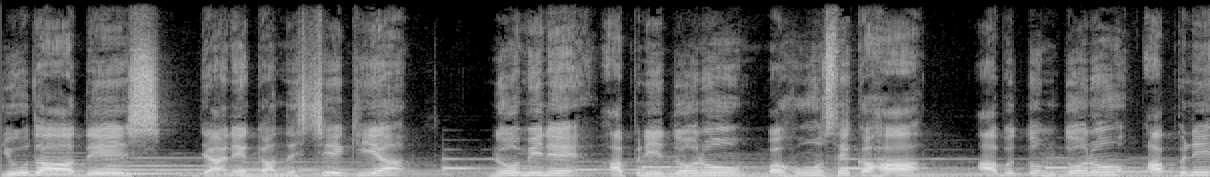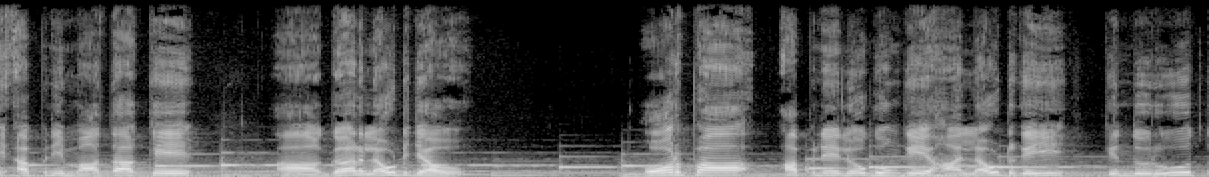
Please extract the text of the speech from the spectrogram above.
यूदा देश जाने का निश्चय किया। नोमी ने अपनी दोनों बहुओं से कहा अब तुम दोनों अपनी अपनी माता के घर लौट जाओ। और पा अपने लोगों के यहाँ लौट गई। किंतु रूत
